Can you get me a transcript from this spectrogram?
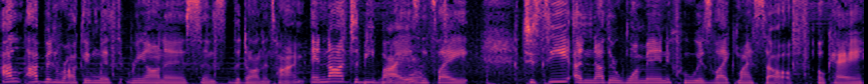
I, I've been rocking with Rihanna since the dawn of time. And not to be biased, Mm-hmm. it's like to see another woman who is like myself, okay?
